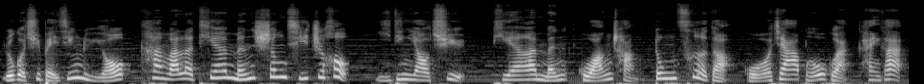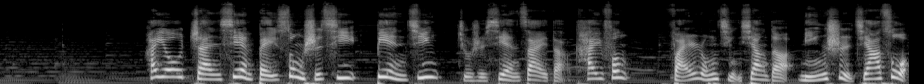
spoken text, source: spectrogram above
如果去北京旅游，看完了天安门升旗之后，一定要去天安门广场东侧的国家博物馆看一看。还有展现北宋时期汴京，就是现在的开封繁荣景象的名士佳作。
